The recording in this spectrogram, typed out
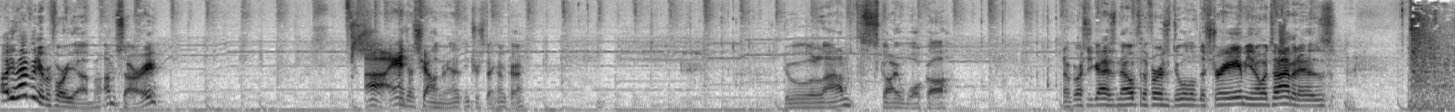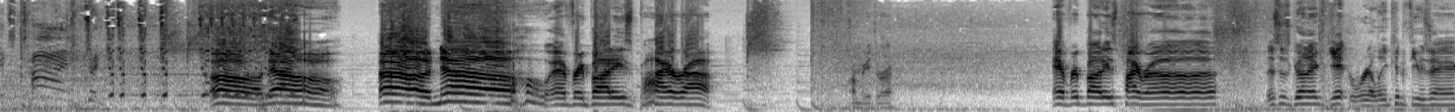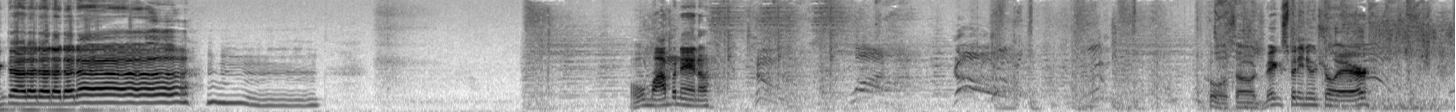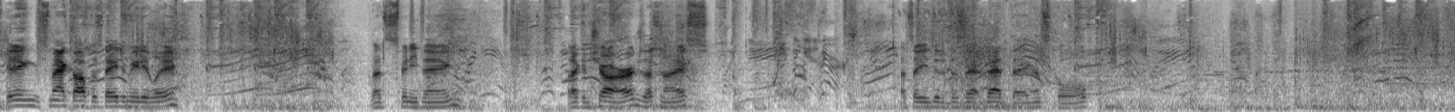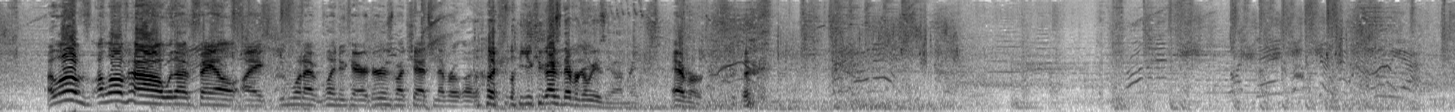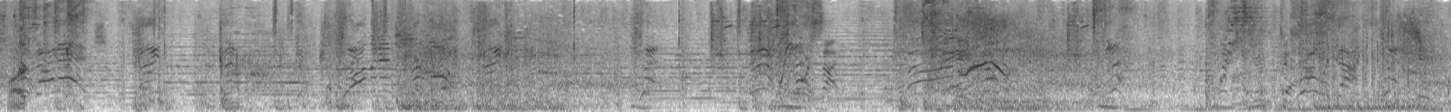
Oh, you have been here before, Yub. I'm sorry. Ah, Anta's challenging me. Interesting, okay. Duel Anth Skywalker. And of course, you guys know for the first duel of the stream, you know what time it is. It's time to do, do, do, Oh no! Oh no! Everybody's Pyra! Or Mythra. Everybody's Pyra! This is gonna get really confusing. Da da da da da da! Hmm. Oh, my banana. Cool, so big spinny neutral air. Getting smacked off the stage immediately. That's a spinny thing. But I can charge, that's nice. That's how you do the, that, that thing, that's cool. I love, I love how without fail, like even when I play new characters, my chat's never like you guys never go easy on me, ever.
